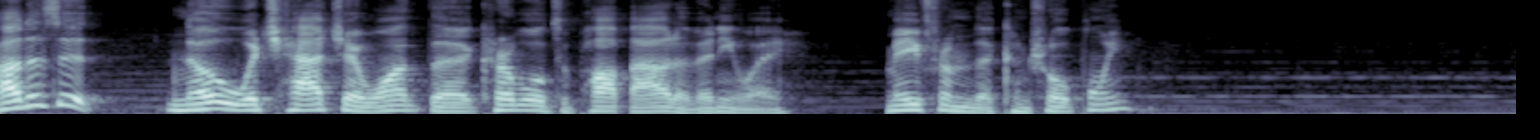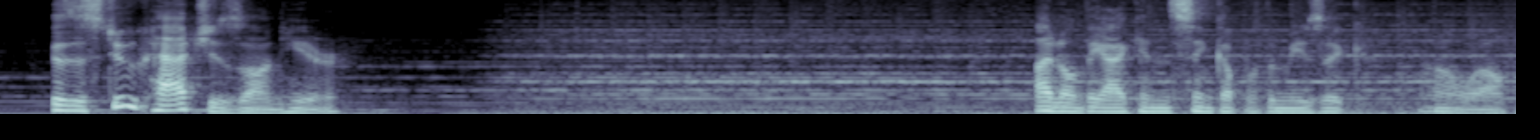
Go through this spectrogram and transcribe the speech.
How does it know which hatch I want the Kerbal to pop out of anyway? Maybe from the control point? Because there's two hatches on here. I don't think I can sync up with the music. Oh well.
